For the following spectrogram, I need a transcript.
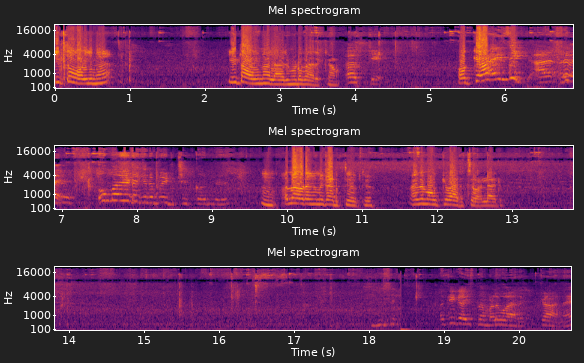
ഈ ടോയിന് ഈ ടോയിന് എല്ലാരും കൂടെ വരയ്ക്കണം. ഓക്കേ. അതെ. അവിടെ ഇങ്ങനെ കടത്തി വെക്ക്. അതിനെ നോക്കി വരച്ചോ എല്ലാരും. നമ്മൾ വരക്കാണ്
